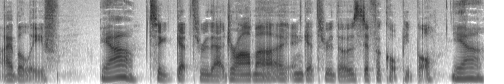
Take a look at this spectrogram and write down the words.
I believe, Yeah. to get through that drama and get through those difficult people. Yeah.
